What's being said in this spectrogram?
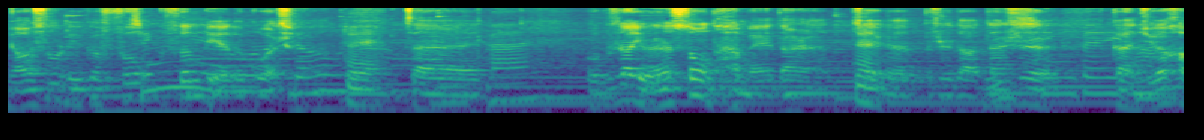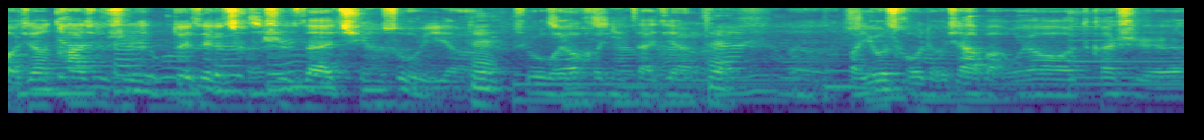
描述了一个分分别的过程，对在我不知道有人送他没，当然这个不知道，但是感觉好像他就是对这个城市在倾诉一样，说我要和你再见了，嗯，把忧愁留下吧，我要开始，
